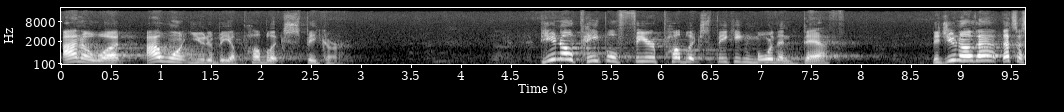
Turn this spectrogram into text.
I know what? I want you to be a public speaker. Do you know people fear public speaking more than death? Did you know that? That's a,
